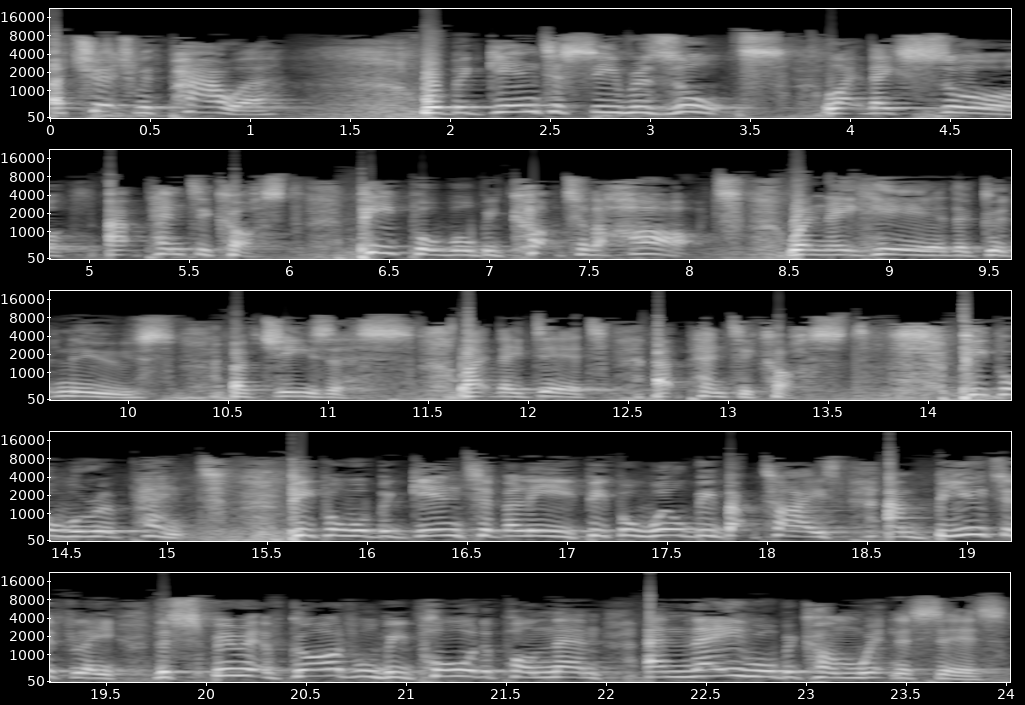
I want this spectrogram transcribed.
A church with power will begin to see results like they saw at Pentecost. People will be cut to the heart when they hear the good news of Jesus, like they did at Pentecost. People will repent. People will begin to believe. People will be baptized. And beautifully, the Spirit of God will be poured upon them and they will become witnesses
